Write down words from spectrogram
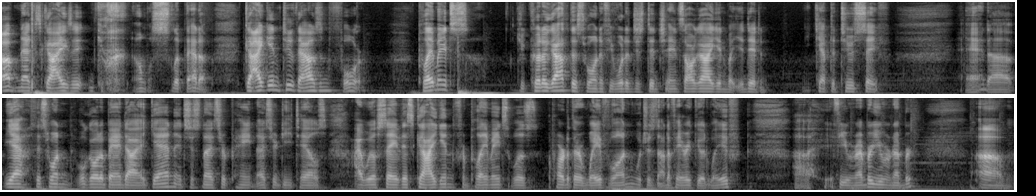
up next, guys, it almost slipped that up. Gigan 2004. Playmates, you could have got this one if you would have just did Chainsaw Gigan, but you didn't. You kept it too safe. And uh, yeah, this one will go to Bandai again. It's just nicer paint, nicer details. I will say this Gigan from Playmates was a part of their Wave 1, which is not a very good wave. Uh, if you remember, you remember. Um,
